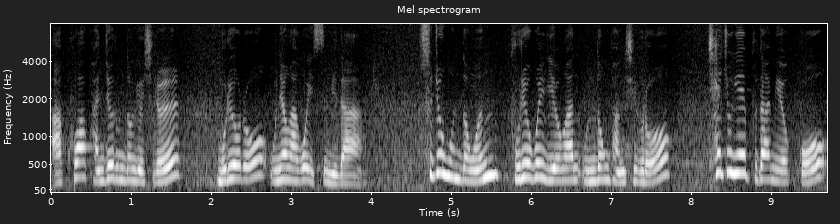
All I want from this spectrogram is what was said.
아쿠아 관절 운동 교실을 무료로 운영하고 있습니다. 수중 운동은 부력을 이용한 운동 방식으로 체중의 부담이 없고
